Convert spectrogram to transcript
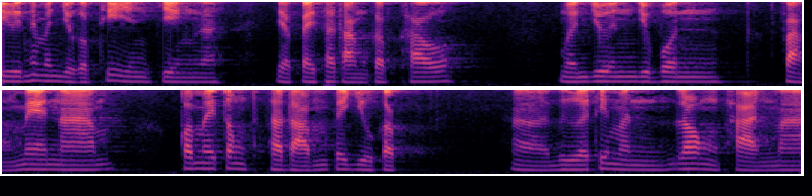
ยืนให้มันอยู่กับที่จริง ๆ นะ อย่าไปถลำกับเขา เหมือนยืนอยู่บนฝั่งแม่น้ำก็ไม่ต้องถลำไปอยู่กับเรือที่มันล่องผ่านมา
